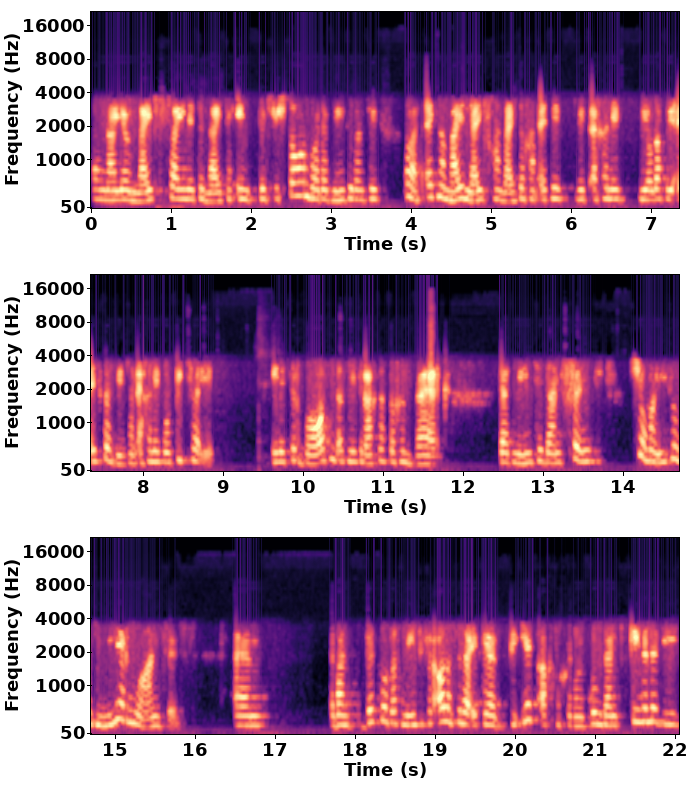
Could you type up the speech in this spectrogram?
om na jou lyfsyne te luister en te verstaan wat dat mense dan sê, "O, oh, as ek na my lyf gaan luister, gaan ek net weet ek gaan net die hele dag by die yskas wees en ek gaan net op pizza eet." En dit is verbaasend as mens regtig begin werk dat mense dan vind, "Sjoe, maar hier is meer nuances." Ehm um, want dit was as mense veral as hulle uit 'n dieet agtergrond kom, dan ken hulle die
